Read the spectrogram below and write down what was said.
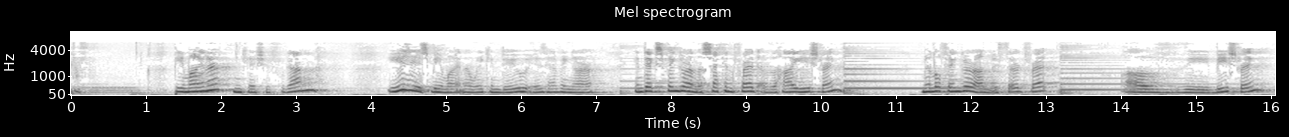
B minor, in case you've forgotten, easiest B minor we can do is having our index finger on the second fret of the high E string, middle finger on the third fret of the B string,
